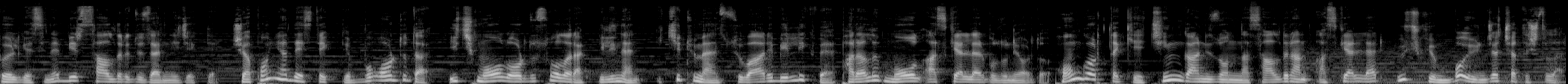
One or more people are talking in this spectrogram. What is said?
bölgesine bir saldırı düzenleyecekti. Japonya destekli bu orduda İç Moğol ordusu olarak bilinen iki tümen süvari birlik ve paralı Moğol askerler bulunuyordu. Hongord'daki Çin garnizonuna saldıran askerler 3 gün boyunca çatıştılar.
